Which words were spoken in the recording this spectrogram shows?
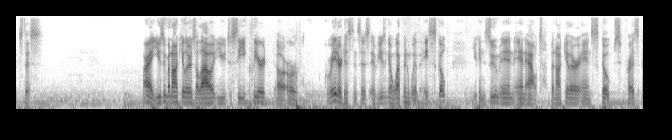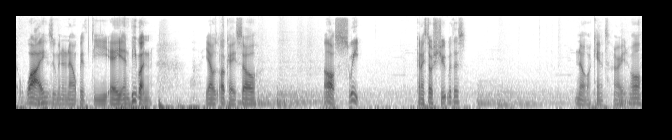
What's this? Alright, using binoculars allow you to see clear uh, or greater distances. If using a weapon with a scope, you can zoom in and out. Binocular and scopes. Press Y, zoom in and out with the A and B button. Yeah, okay, so... Oh, sweet. Can I still shoot with this? No, I can't. Alright, well...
